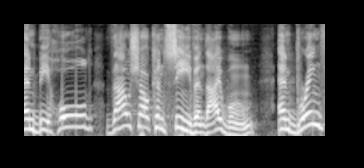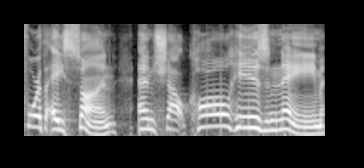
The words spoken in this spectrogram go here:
And behold, thou shalt conceive in thy womb and bring forth a son, and shalt call his name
